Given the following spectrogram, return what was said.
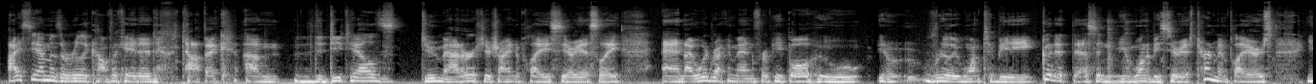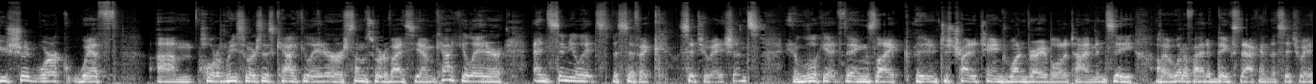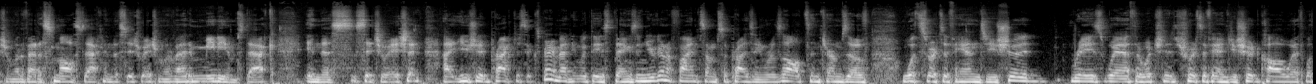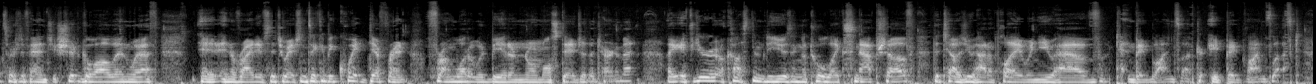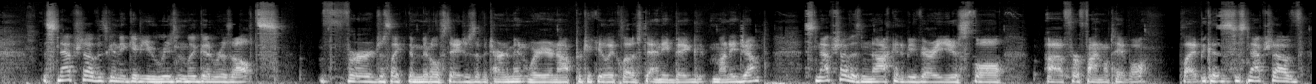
ICM is a really complicated topic. Um, the details do matter if you're trying to play seriously. And I would recommend for people who you know really want to be good at this and you want to be serious tournament players, you should work with um, Hold'em resources calculator or some sort of ICM calculator and simulate specific situations and look at things like uh, just try to change one variable at a time and see, okay, what if I had a big stack in this situation? What if I had a small stack in this situation? What if I had a medium stack in this situation? Uh, you should practice experimenting with these things and you're going to find some surprising results in terms of what sorts of hands you should raise with or what sorts of hands you should call with, what sorts of hands you should go all in with in, in a variety of situations. It can be quite different from what it would be at normal stage of the tournament. Like if you're accustomed to using a tool like Snap Shove that tells you how to play when you have 10 big blinds left or 8 big blinds left, the Snap Shove is going to give you reasonably good results for just like the middle stages of a tournament where you're not particularly close to any big money jump. Snap Shove is not going to be very useful uh, for final table play because it's a Snap Shove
